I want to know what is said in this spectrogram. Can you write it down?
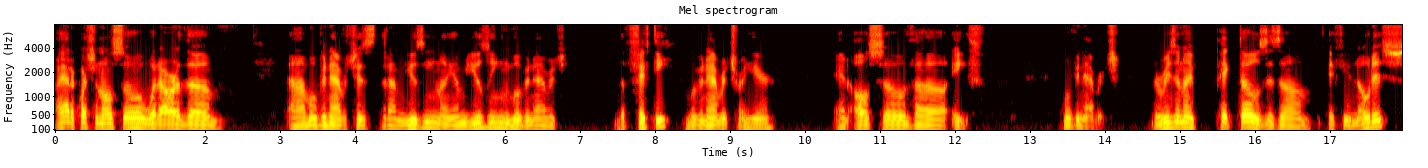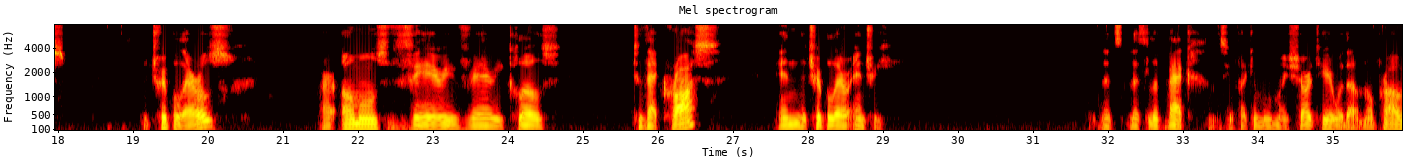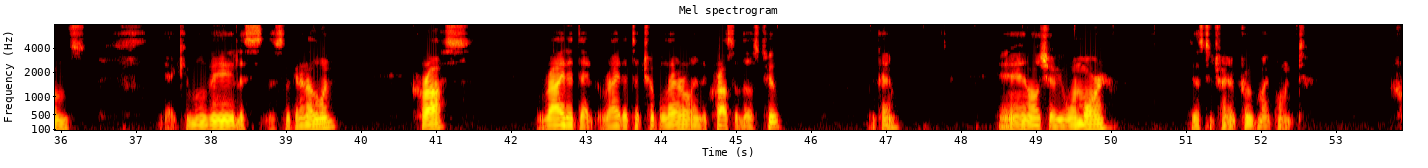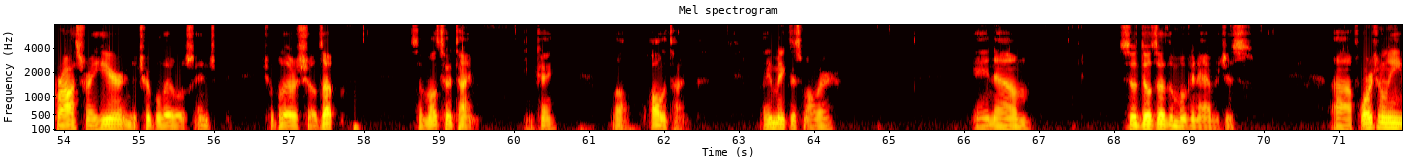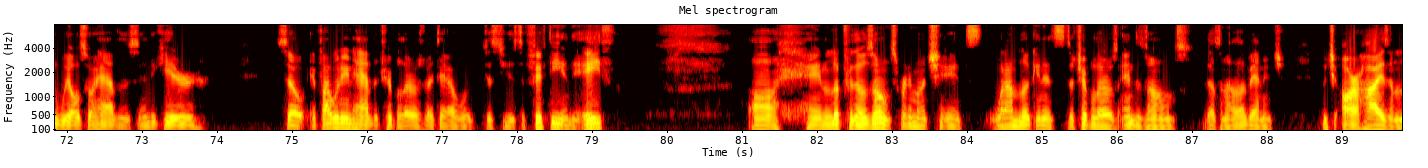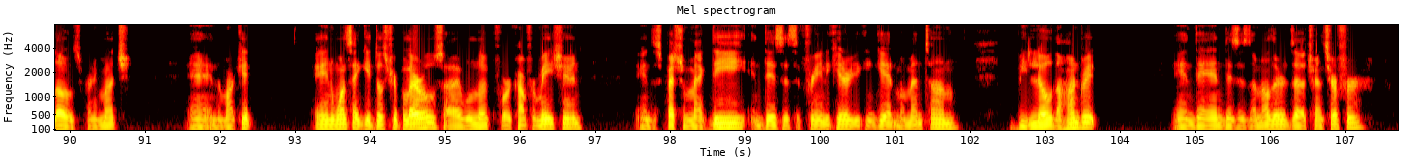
I had a question also, what are the uh, moving averages that I'm using. I am using moving average the 50 moving average right here and also the eighth moving average. The reason I picked those is um if you notice the triple arrows are almost very very close to that cross in the triple arrow entry let's let's look back. Let's see if I can move my chart here without no problems. Yeah I can move it. Let's let's look at another one. Cross. Right at that right at the triple arrow and the cross of those two. Okay. And I'll show you one more just to try to prove my point. Cross right here and the triple arrows and triple arrow shows up so most of the time. Okay. Well all the time let me make this smaller and um so those are the moving averages uh, fortunately, we also have this indicator. So if I wouldn't have the triple arrows right there, I would just use the 50 and the eighth. Uh, and look for those zones. Pretty much, it's what I'm looking. It's the triple arrows and the zones. That's another advantage, which are highs and lows, pretty much, in the market. And once I get those triple arrows, I will look for confirmation and the special MACD and this is a free indicator. You can get momentum below the 100 and then this is another the Transurfer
